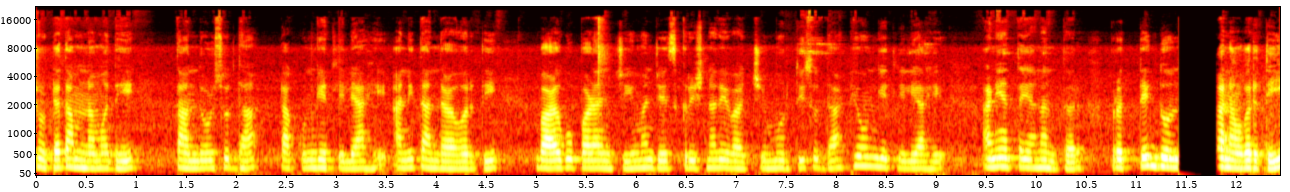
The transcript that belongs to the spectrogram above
छोट्या तामणामध्ये तांदूळसुद्धा टाकून घेतलेले आहे. आणि तांदळावरती बाळगोपाळांची म्हणजेच कृष्णदेवाची मूर्तीसुद्धा ठेवून घेतलेली आहे. आणि आता यानंतर प्रत्येक दोन पानावरती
